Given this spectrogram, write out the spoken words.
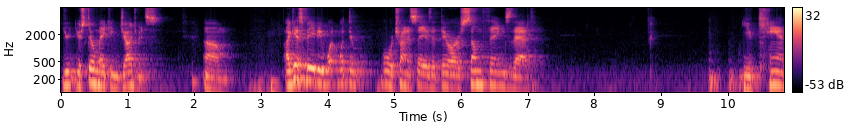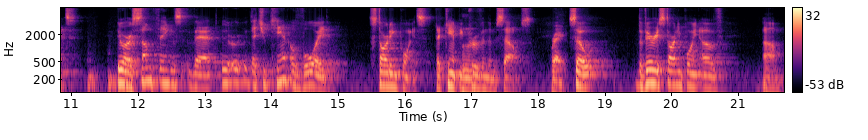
You're, you're still making judgments. Um, I guess maybe what what, the, what we're trying to say is that there are some things that you can't there are some things that that you can't avoid starting points that can't be proven themselves. Right. So the very starting point of um,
